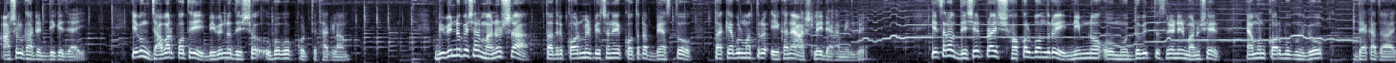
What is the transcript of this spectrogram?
আসল ঘাটের দিকে যাই এবং যাবার পথেই বিভিন্ন দৃশ্য উপভোগ করতে থাকলাম। বিভিন্ন পেশার মানুষরা তাদের কর্মের পেছনে কতটা ব্যস্ত তা কেবলমাত্র এখানে আসলেই দেখা মিলবে। এছাড়াও দেশের প্রায় সকল বন্দরেই নিম্ন ও মধ্যবিত্ত শ্রেণির মানুষের এমন কর্মবিভোগ দেখা যায়।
